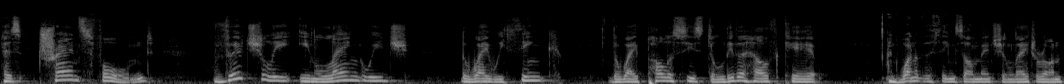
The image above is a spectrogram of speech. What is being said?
has transformed virtually in language, the way we think, the way policies deliver healthcare. And one of the things I'll mention later on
